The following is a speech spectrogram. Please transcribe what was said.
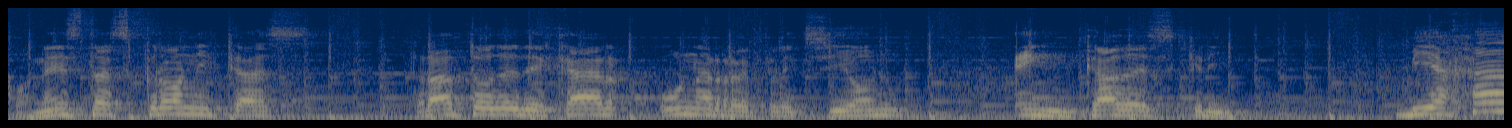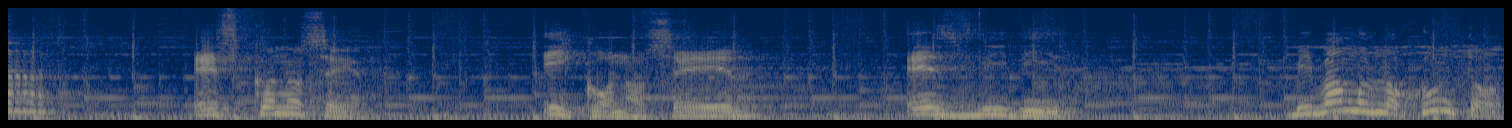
Con estas crónicas trato de dejar una reflexión en cada escrito. Viajar es conocer y conocer es vivir. Vivámoslo juntos.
